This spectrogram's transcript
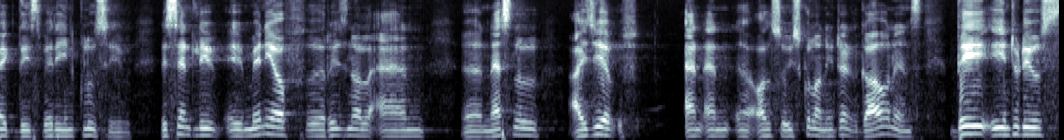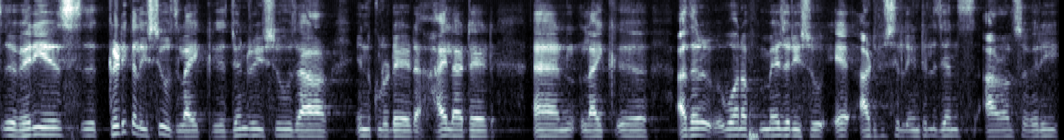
make this very inclusive. Recently, many of regional and uh, national IGF and, and uh, also School on Internet Governance, they introduce uh, various critical issues like gender issues are included, highlighted, and like other one of major issue, artificial intelligence are also very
